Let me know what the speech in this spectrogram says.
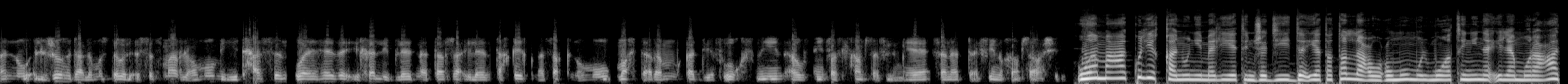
أنه الجهد على مستوى الاستثمار العمومي يتحسن وهذا يخلي بلادنا ترجع إلى تحقيق نسق نمو محترم قد يفوق 2 أو 2.5% سنة 2025 ومع كل قانون مالية جديد يتطلع عموم المواطنين إلى مراعاة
